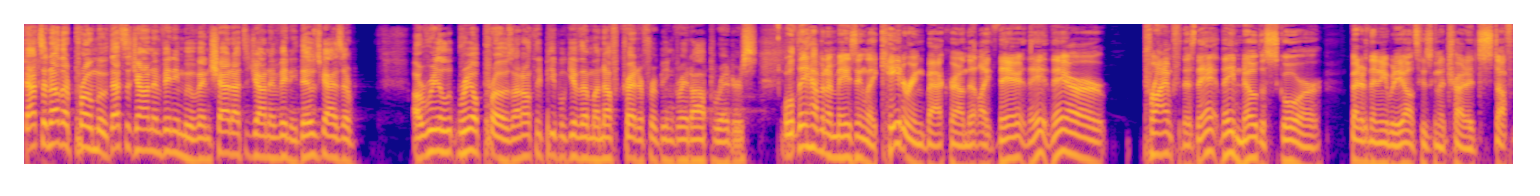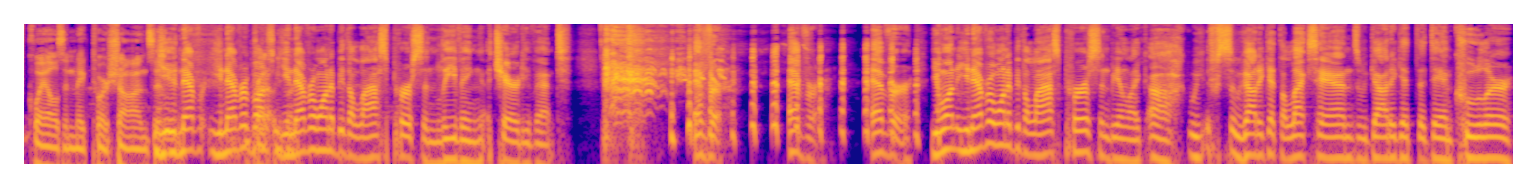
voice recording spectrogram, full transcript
That's another pro move. That's a Jon and Vinny move. And shout out to Jon and Vinny. Those guys are are real real pros. I don't think people give them enough credit for being great operators. Well, they have an amazing like catering background that like they they they are primed for this. They they know the score better than anybody else who's going to try to stuff quails and make torchons. And, you never you never want you never want to be the last person leaving a charity event. Ever. Ever. Ever. You want you never want to be the last person being like oh we so we got to get the Lexans we got to get the damn cooler.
